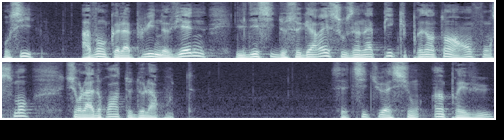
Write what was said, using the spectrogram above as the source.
Aussi, avant que la pluie ne vienne, il décide de se garer sous un apic présentant un renfoncement sur la droite de la route. Cette situation imprévue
